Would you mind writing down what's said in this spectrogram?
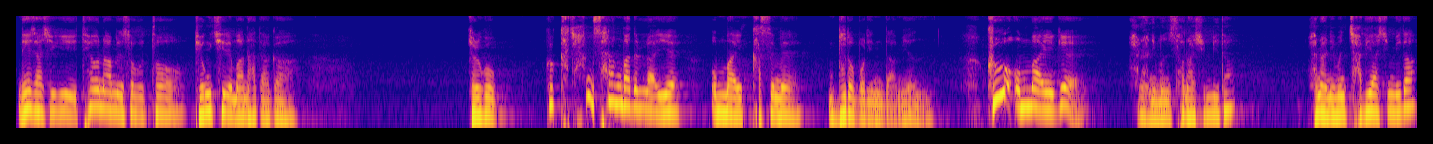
내 자식이 태어나면서부터 병치레만 하다가 결국 그 가장 사랑받을 나이에 엄마의 가슴에 묻어버린다면 그 엄마에게 하나님은 선하십니다. 하나님은 자비하십니다.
